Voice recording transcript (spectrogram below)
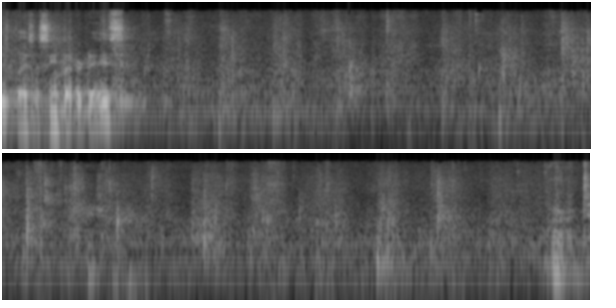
This place has seen better days. All right.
